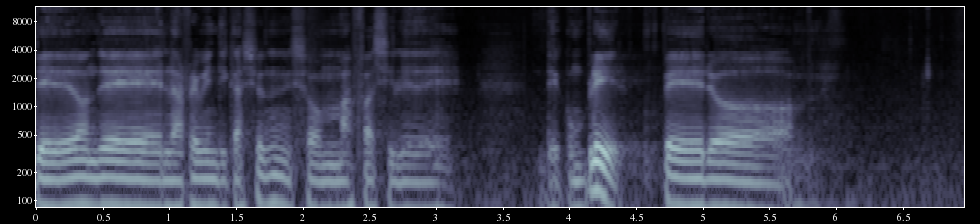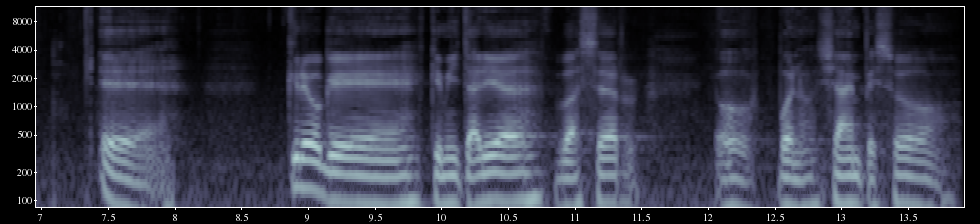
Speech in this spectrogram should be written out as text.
de donde las reivindicaciones son más fáciles de, cumplir. Pero eh, creo que, que mi tarea va a ser, o bueno, ya empezó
